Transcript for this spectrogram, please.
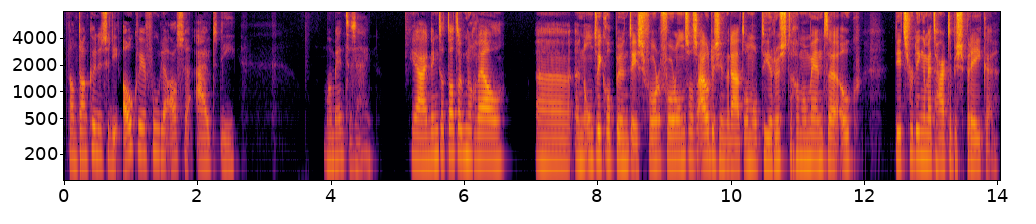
Want dan kunnen ze die ook weer voelen als ze uit die momenten zijn. Ja, ik denk dat dat ook nog wel eh, een ontwikkelpunt is voor, voor ons als ouders inderdaad. Om op die rustige momenten ook dit soort dingen met haar te bespreken.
